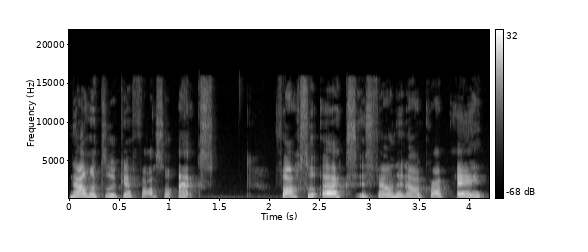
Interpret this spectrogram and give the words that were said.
Now let's look at fossil X. Fossil X is found in outcrop A,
